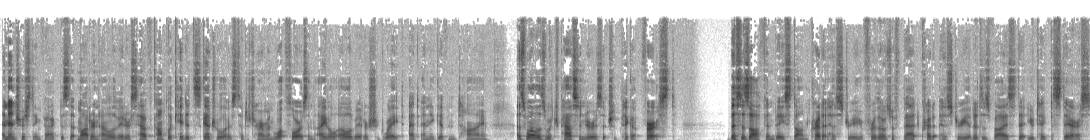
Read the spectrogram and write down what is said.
An interesting fact is that modern elevators have complicated schedulers to determine what floors an idle elevator should wait at any given time, as well as which passengers it should pick up first. This is often based on credit history. For those with bad credit history, it is advised that you take the stairs.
